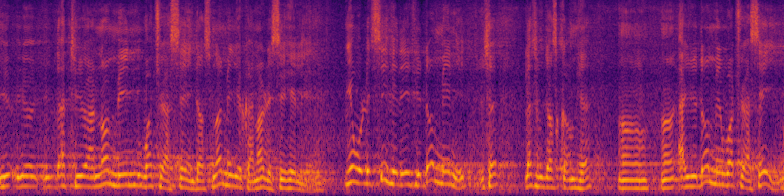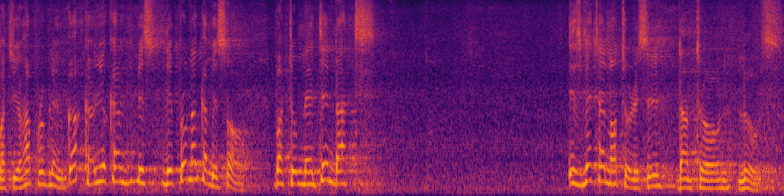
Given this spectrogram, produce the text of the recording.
you, you, that you are not mean what you are saying does not mean you cannot receive healing. You will receive healing if you don't mean it. You say, let him just come here. Uh, uh, and you don't mean what you are saying, but you have problem. God can, you can be, the problem can be solved. But to maintain that, it's better not to receive than to lose.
